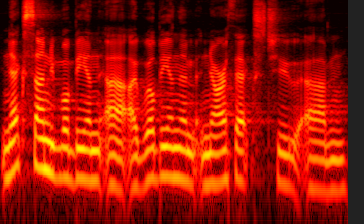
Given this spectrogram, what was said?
Next Sunday, we'll be in, uh, I will be in the narthex to um,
